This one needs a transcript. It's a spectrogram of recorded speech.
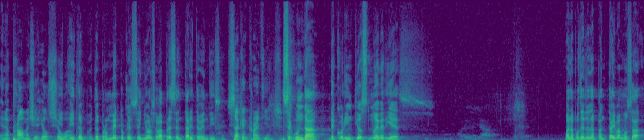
And I promise you, He'll show up. Y, y te, te prometo que el Señor se va a presentar y te bendice. Second Corinthians Segunda de Corintios 9:10. Van a ponerle en la pantalla. Vamos a,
